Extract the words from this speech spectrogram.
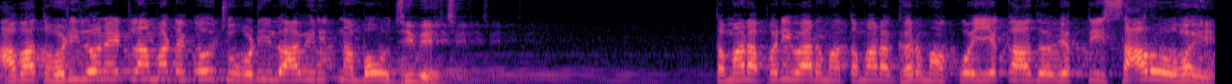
આ વાત વડીલોને એટલા માટે કહું છું, વડીલો આવી રીતના બહુ જીવે છે. તમારા પરિવારમાં, તમારા ઘરમાં કોઈ એકાદો વ્યક્તિ સારો હોય,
